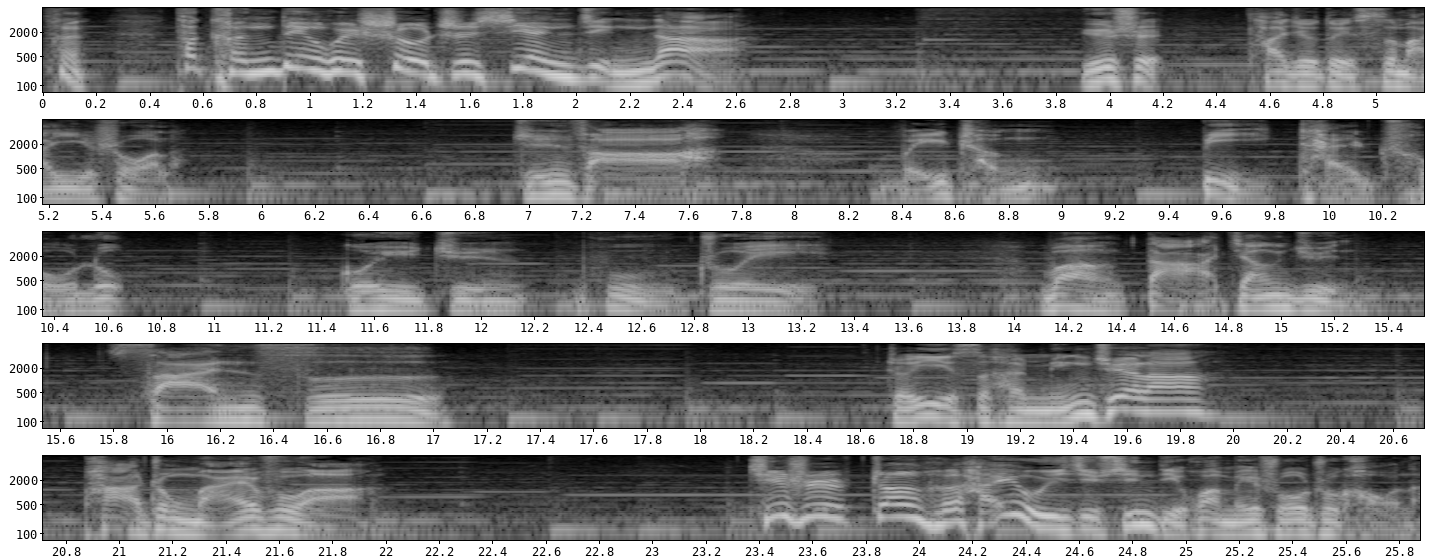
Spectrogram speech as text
哼，他肯定会设置陷阱的。于是他就对司马懿说了：“军法，围城，避开出路，归军勿追。”望大将军三思。这意思很明确啦，怕中埋伏啊。其实张合还有一句心底话没说出口呢。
